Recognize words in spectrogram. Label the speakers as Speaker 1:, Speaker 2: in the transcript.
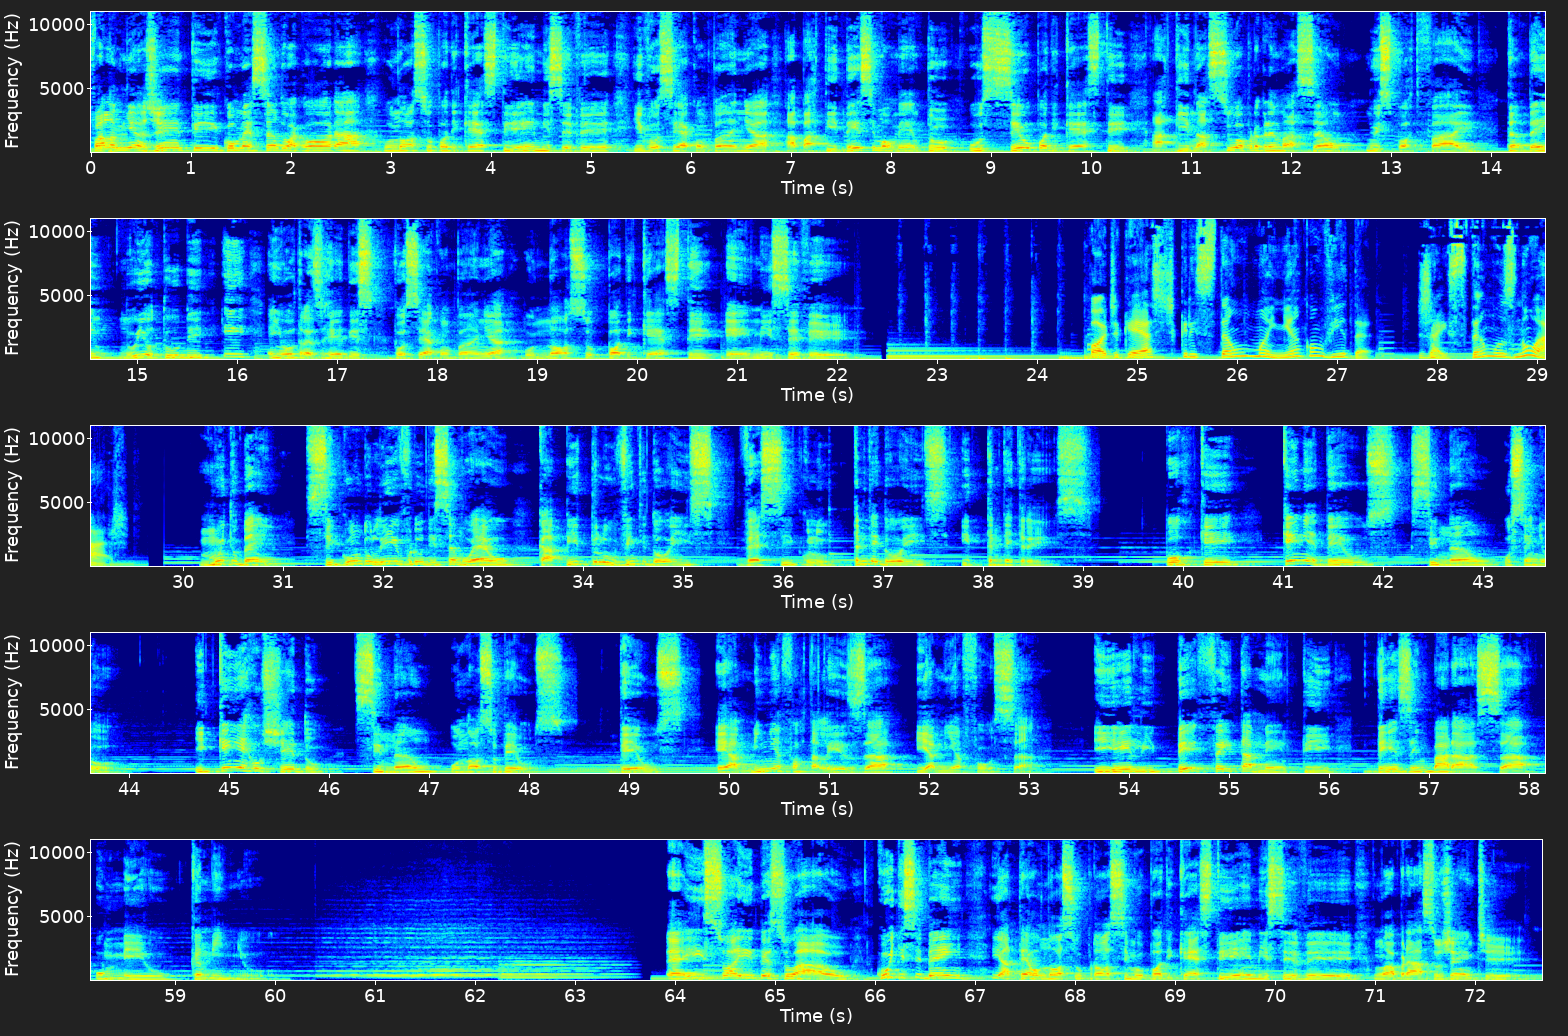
Speaker 1: Fala minha gente, começando agora o nosso podcast MCV e você acompanha a partir desse momento o seu podcast aqui na sua programação no Spotify, também no YouTube e em outras redes você acompanha o nosso podcast MCV.
Speaker 2: Podcast Cristão Manhã Convida. Já estamos no ar.
Speaker 1: Muito bem. Segundo livro de Samuel, capítulo 22, versículo 32 e 33. Porque quem é Deus senão o Senhor? E quem é rochedo senão o nosso Deus? Deus é a minha fortaleza e a minha força, e ele perfeitamente desembaraça o meu caminho. É isso aí, pessoal. Cuide-se bem e até o nosso próximo podcast MCV. Um abraço, gente.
